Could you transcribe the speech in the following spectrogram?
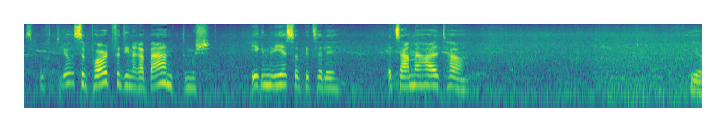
es braucht, ja, Support von deiner Band. Du musst irgendwie so ein bisschen einen Zusammenhalt haben. Ja.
